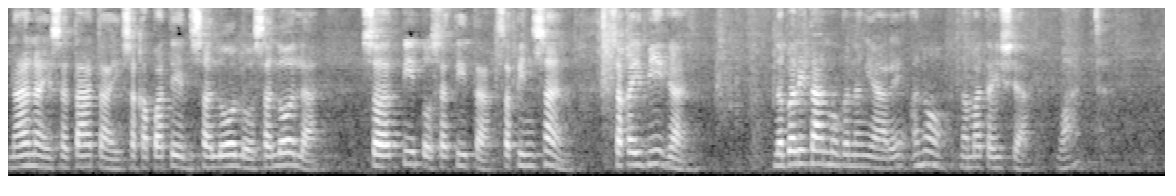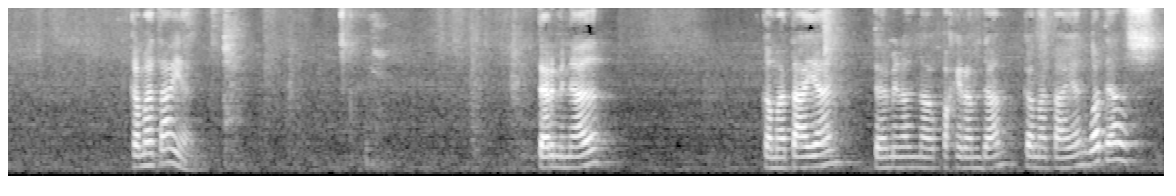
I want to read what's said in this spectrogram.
nanay, sa tatay, sa kapatid, sa lolo, sa lola, sa tito, sa tita, sa pinsan, sa kaibigan? Nabalitaan mo ba nangyari? Ano? Namatay siya. What? Kamatayan. Terminal? Kamatayan? Terminal na pakiramdam? Kamatayan? What else?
